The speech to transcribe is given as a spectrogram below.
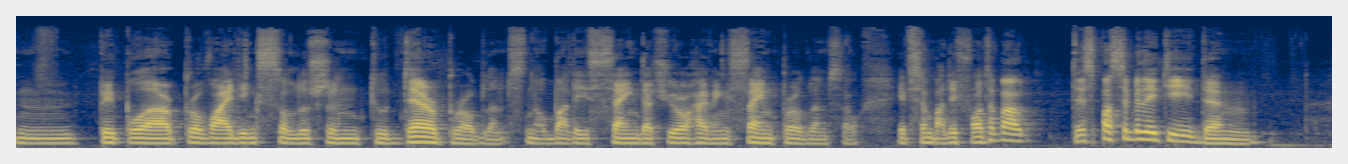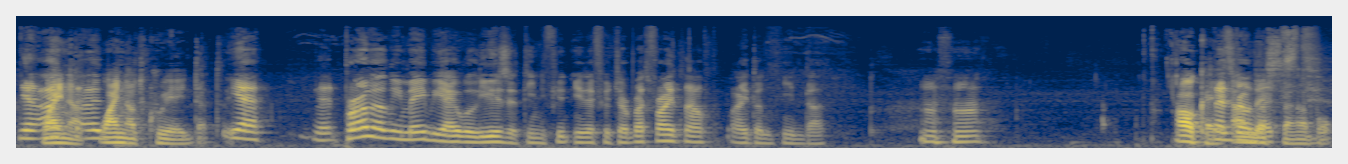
mm, people are providing solution to their problems. Nobody's saying that you're having same problem. So if somebody thought about this possibility, then Yeah, why I- not? I- why not create that? yeah, probably maybe I will use it in in the future, but right now I don't need that. hmm Okay, Let's understandable.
